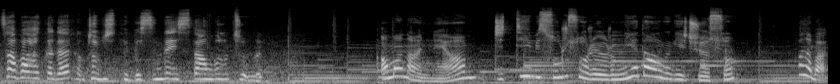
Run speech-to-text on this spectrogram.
Sabaha kadar otobüs tepesinde İstanbul'u turladık. Aman anne ya, ciddi bir soru soruyorum. Niye dalga geçiyorsun? Bana bak,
